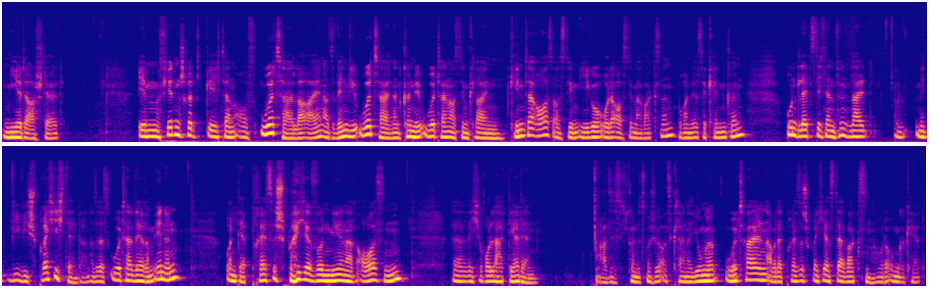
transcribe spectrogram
mir darstellt. Im vierten Schritt gehe ich dann auf Urteile ein. Also wenn wir urteilen, dann können wir urteilen aus dem kleinen Kind heraus, aus dem Ego oder aus dem Erwachsenen, woran wir es erkennen können. Und letztlich dann im fünften Teil mit wie, wie spreche ich denn dann? Also das Urteil wäre im Innen und der Pressesprecher von mir nach außen, äh, welche Rolle hat der denn? Also ich könnte zum Beispiel als kleiner Junge urteilen, aber der Pressesprecher ist der Erwachsene oder umgekehrt.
